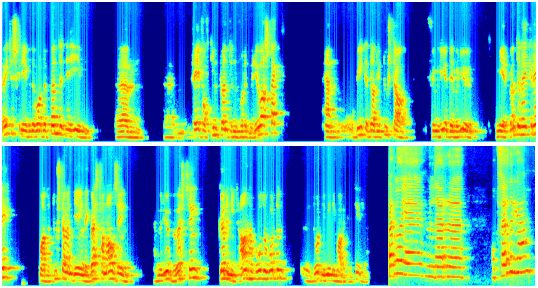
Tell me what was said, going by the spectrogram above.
uitgeschreven. Er worden punten gegeven um, um, vijf of tien punten voor het milieuaspect. En weten dat uw toestel fungeert in milieu meer punten krijgt. Maar de toestellen die eigenlijk best van al zijn en milieubewust zijn, kunnen niet aangeboden worden uh, door die minimale criteria. Carlo, jij wil daar uh, op verder gaan?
